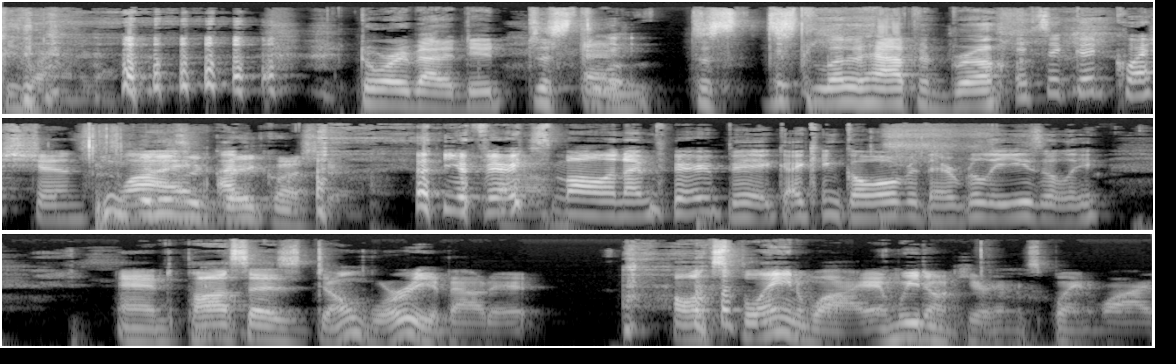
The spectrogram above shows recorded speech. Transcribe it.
He's laying on the ground. Don't worry about it, dude. Just, And- just, just let it happen, bro. it's a good question. Why? it is a great I'm- question. You're very Um, small and I'm very big. I can go over there really easily. And Pa says, Don't worry about it. I'll explain why. And we don't hear him explain why.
